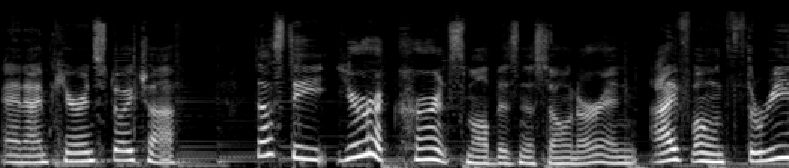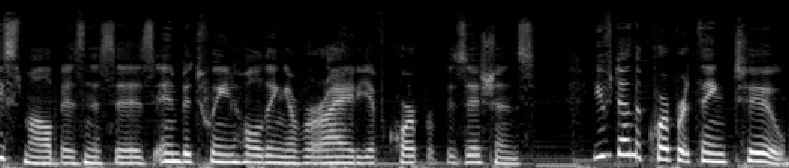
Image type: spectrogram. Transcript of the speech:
And I'm Karen Stoichoff. Dusty, you're a current small business owner, and I've owned three small businesses in between holding a variety of corporate positions. You've done the corporate thing too.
